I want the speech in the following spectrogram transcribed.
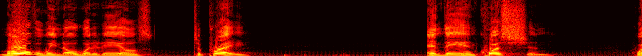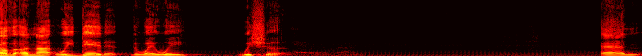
Moreover, we know what it is to pray and then question whether or not we did it the way we, we should. And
